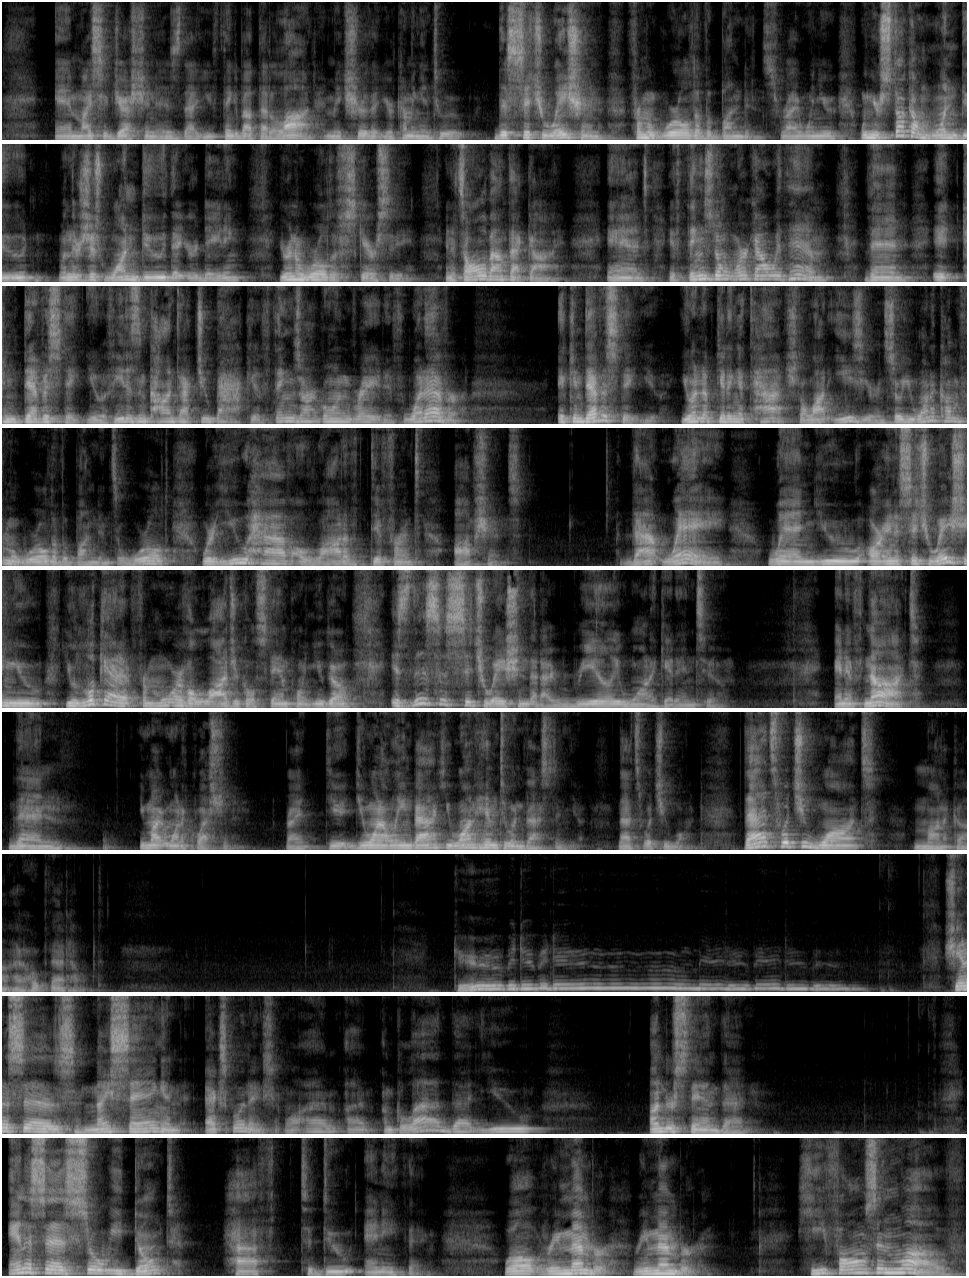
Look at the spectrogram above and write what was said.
And my suggestion is that you think about that a lot and make sure that you're coming into this situation from a world of abundance, right? When you when you're stuck on one dude, when there's just one dude that you're dating, you're in a world of scarcity. And it's all about that guy. And if things don't work out with him, then it can devastate you. If he doesn't contact you back, if things aren't going great, if whatever, it can devastate you. You end up getting attached a lot easier. And so you want to come from a world of abundance, a world where you have a lot of different options. That way, when you are in a situation, you, you look at it from more of a logical standpoint. You go, is this a situation that I really want to get into? And if not, then you might want to question it, right? Do you, do you want to lean back? You want him to invest in you. That's what you want. That's what you want, Monica. I hope that helped. Shanna says, nice saying and explanation. Well, I'm, I'm, I'm glad that you understand that. Anna says, so we don't have to do anything. Well, remember, remember, he falls in love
